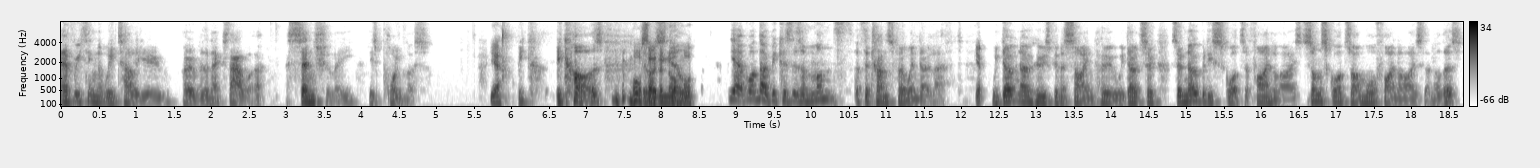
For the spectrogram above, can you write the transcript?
Everything that we tell you over the next hour essentially is pointless. Yeah. Bec- because More so than still- normal. Yeah, well, no, because there's a month of the transfer window left. Yep. We don't know who's going to sign who. We don't. So, so nobody's squads are finalised. Some squads are more finalised than others.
